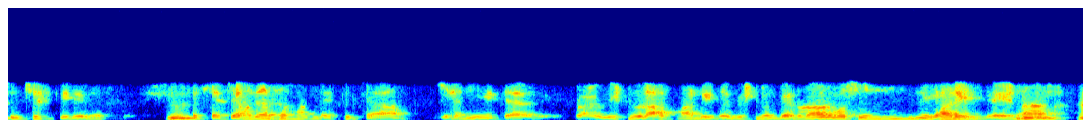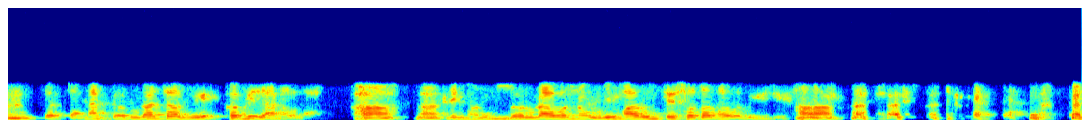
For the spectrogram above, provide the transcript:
सूचित केलेलं असतं. तर त्याच्यामध्ये असं म्हटलंय की त्या ह्यानी त्या विष्णूला हात मारली तर विष्णू गरुडावर बसून निघाले. हा. तर त्यांना गरुडाचा वेग कमी जाणवला. आणि म्हणून गरुडावरनं उडी मारून ते स्वतः धावत गेले. हा.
